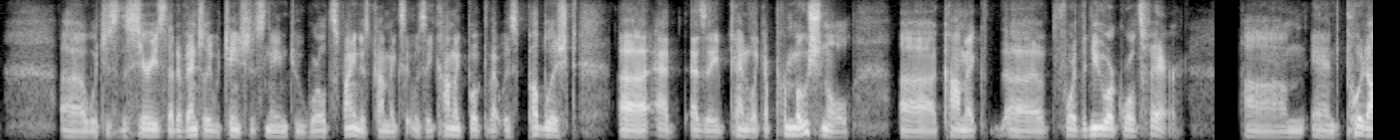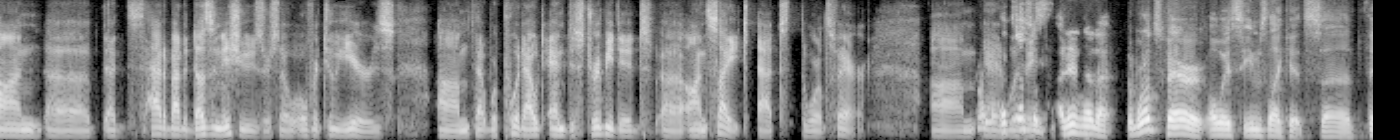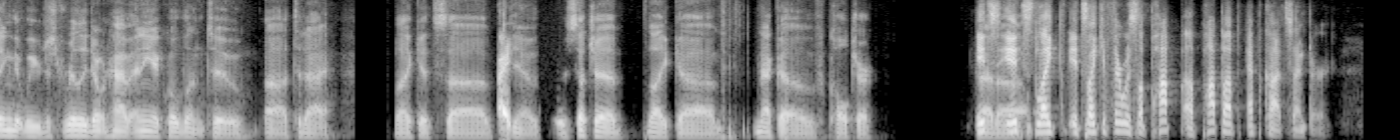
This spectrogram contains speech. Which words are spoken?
Uh, which is the series that eventually changed its name to World's Finest Comics. It was a comic book that was published uh, at as a kind of like a promotional uh, comic uh, for the New York World's Fair um, and put on uh, it's had about a dozen issues or so over two years um, that were put out and distributed uh, on site at the World's Fair. Um, and Oh, awesome. a, I didn't know that. The World's Fair always seems like it's a thing that we just really don't have any equivalent to uh, today. Like it's uh, Right. you know, such a like uh, mecca of culture. it's that, uh, it's like it's like if there was a pop a pop up Epcot Center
